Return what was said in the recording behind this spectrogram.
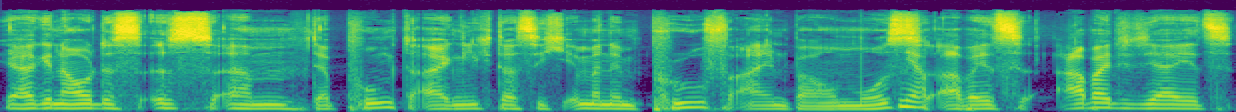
Ja, genau, das ist ähm, der Punkt eigentlich, dass ich immer einen Proof einbauen muss. Ja. Aber jetzt arbeitet ja jetzt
